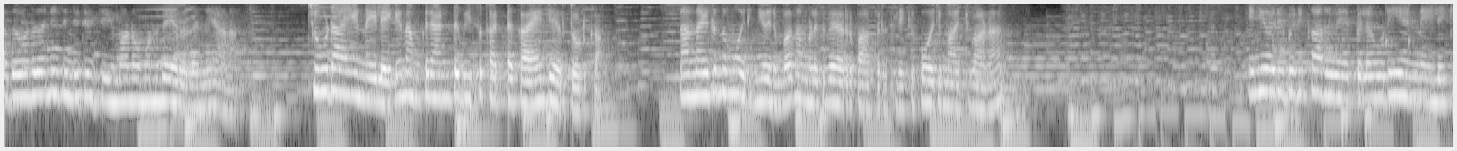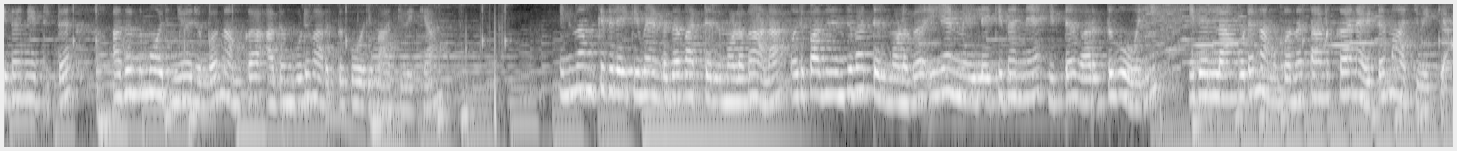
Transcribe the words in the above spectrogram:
അതുകൊണ്ട് തന്നെ ഇതിന്റെ രുചിയും മണവും ഒന്ന് വേറെ തന്നെയാണ്. ചൂടായ എണ്ണയിലേക്ക് നമുക്ക് രണ്ട് പീസ് കട്ടക്കായം ചേർത്ത് കൊടുക്കാം. നന്നായിട്ടൊന്ന് മൊരിഞ്ഞ് വരുമ്പോൾ നമ്മളിത് വേറൊരു പാത്രത്തിലേക്ക് കോരി മാറ്റുവാണ്. ഇനി ഒരു പിടി കറിവേപ്പില കൂടി എണ്ണയിലേക്ക് തന്നെ ഇട്ടിട്ട് അതൊന്ന് മൊരിഞ്ഞ് വരുമ്പോൾ നമുക്ക് അതും കൂടി വറുത്ത് കോരി മാറ്റി വയ്ക്കാം ഇനി നമുക്കിതിലേക്ക് വേണ്ടത് വറ്റൽമുളകാണ്. ഒരു പതിനഞ്ച് വറ്റൽമുളക് ഈ എണ്ണയിലേക്ക് തന്നെ ഇട്ട് വറുത്ത് കോരി ഇതെല്ലാം കൂടെ നമുക്കൊന്ന് തണുക്കാനായിട്ട് മാറ്റി വയ്ക്കാം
